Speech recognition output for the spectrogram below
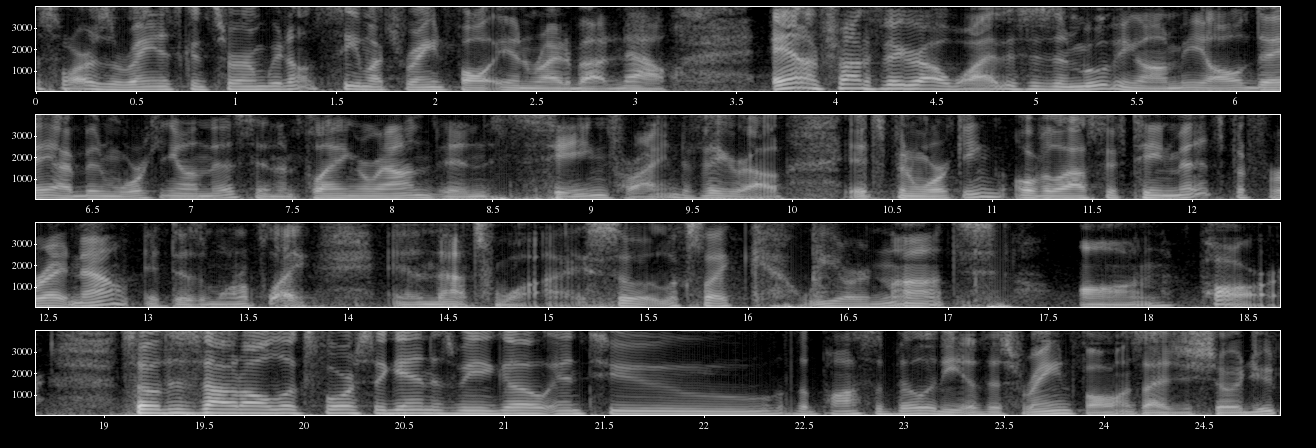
as far as the rain is concerned, we don't see much rainfall in right about now. And I'm trying to figure out why this isn't moving on me all day. I've been working on this and I'm playing around and seeing, trying to figure out. It's been working over the last 15 minutes, but for right now, it doesn't want to play. And that's why. So it looks like we are not on par. So this is how it all looks for us again as we go into the possibility of this rainfall. As I just showed you,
